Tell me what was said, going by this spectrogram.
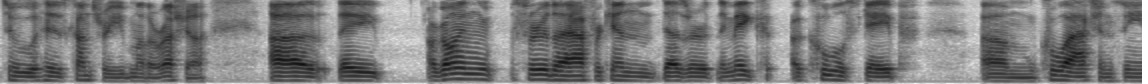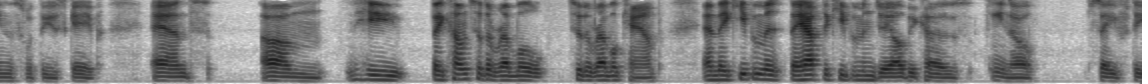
to his country, Mother Russia. Uh, they are going through the African desert. They make a cool escape, um, cool action scenes with the escape, and um, he they come to the rebel to the rebel camp, and they keep him. In, they have to keep him in jail because you know safety.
